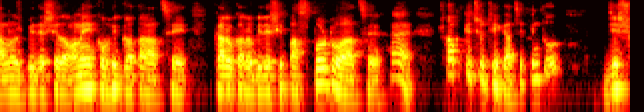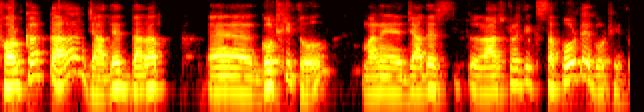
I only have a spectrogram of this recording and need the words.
মানুষ, বিদেশের অনেক অভিজ্ঞতা আছে, কারও কারও বিদেশি পাসপোর্টও আছে হ্যাঁ সবকিছু ঠিক আছে। কিন্তু যে সরকারটা যাদের দ্বারা গঠিত মানে যাদের রাজনৈতিক সাপোর্টে গঠিত,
